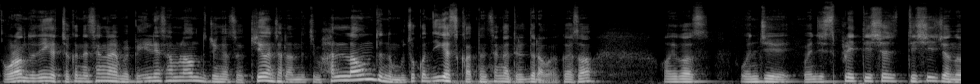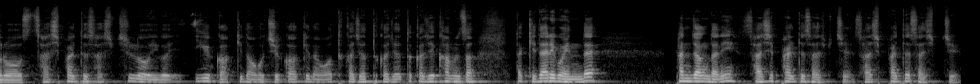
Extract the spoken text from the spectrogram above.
5라운드도 이겼죠. 근데 생각해보니까 1, 2, 3라운드 중에서 기억은 잘안 나지만 한 라운드는 무조건 이겼을 것 같다는 생각이 들더라고요. 그래서 어 이거 왠지 왠지 스플릿 디시, 디시전으로 48대 47로 이거 이길 것 같기도 하고 질 것 같기도 하고 어떡하지 어떡하지 어떡하지 하면서 딱 기다리고 있는데 판정단이 48대 47, 48대 47,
